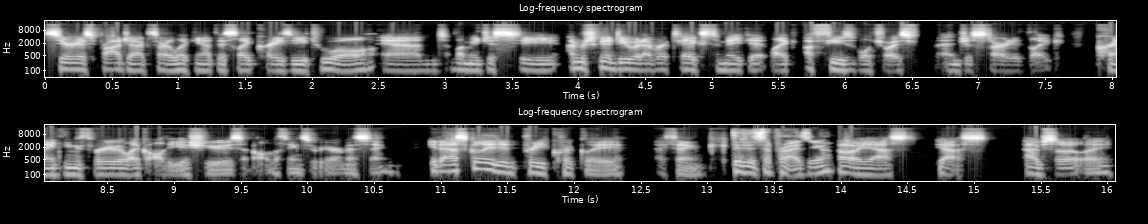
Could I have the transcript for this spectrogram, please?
serious projects are looking at this like crazy tool and let me just see i'm just going to do whatever it takes to make it like a feasible choice and just started like cranking through like all the issues and all the things that we were missing it escalated pretty quickly I think. Did it surprise you? Oh, yes. Yes, absolutely.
